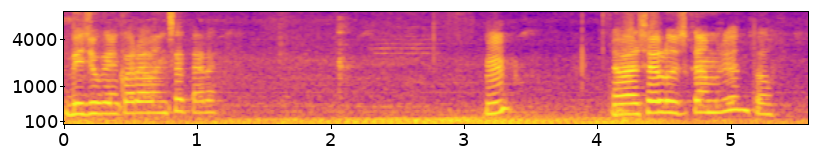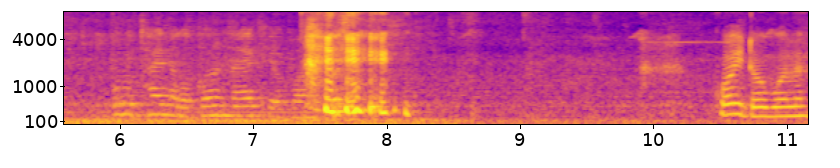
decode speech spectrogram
બીજું કંઈ કરાવવાનું છે તારે? હમ? હવે સહેલું જ કામ રહ્યું ને તો? પૂરું થાય ને ઘર નાખ્યો કોઈ તો બોલે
